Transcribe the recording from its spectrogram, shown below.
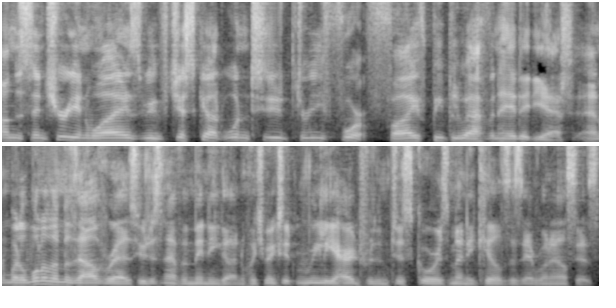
on the Centurion wise, we've just got one, two, three, four, five people who haven't hit it yet. And well, one of them is Alvarez, who doesn't have a minigun, which makes it really hard for them to score as many kills as everyone else is.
